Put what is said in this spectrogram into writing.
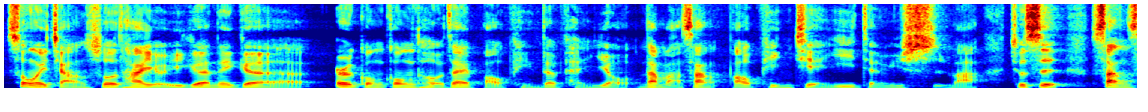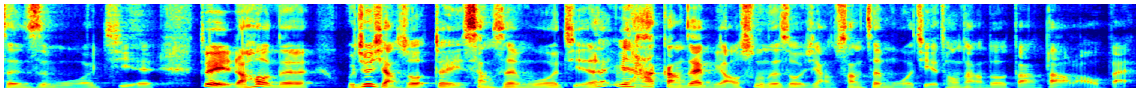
宋伟讲说，他有一个那个二宫宫头在保平的朋友，那马上保平减一等于十嘛，就是上升是摩羯，对。然后呢，我就想说，对，上升摩羯，因为他刚在描述那时候讲。上升摩羯通常都当大老板，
